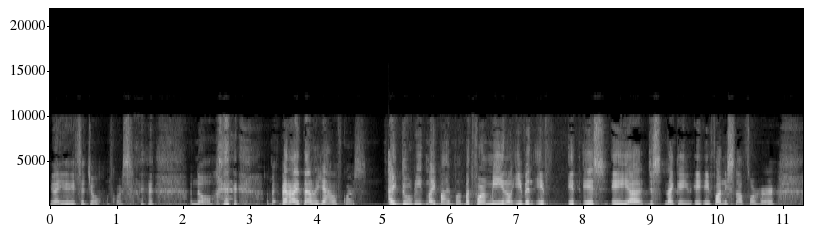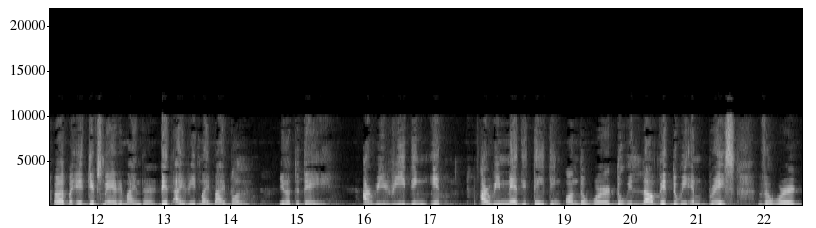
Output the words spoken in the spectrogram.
You know, it's a joke, of course. no. but I tell her, yeah, of course. I do read my Bible. But for me, you know, even if it is a uh, just like a, a, a, funny stuff for her, uh, but it gives me a reminder. Did I read my Bible, you know, today? Are we reading it? Are we meditating on the Word? Do we love it? Do we embrace the Word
